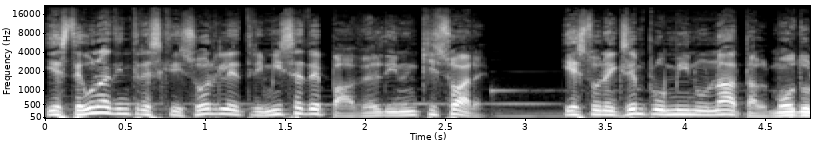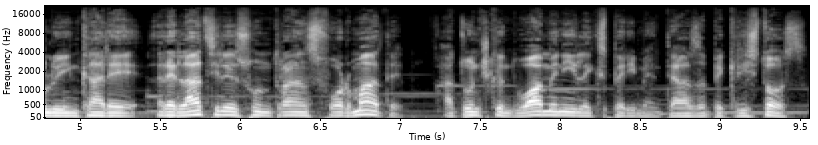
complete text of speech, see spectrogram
este una dintre scrisorile trimise de Pavel din închisoare. Este un exemplu minunat al modului în care relațiile sunt transformate atunci când oamenii îl experimentează pe Hristos.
